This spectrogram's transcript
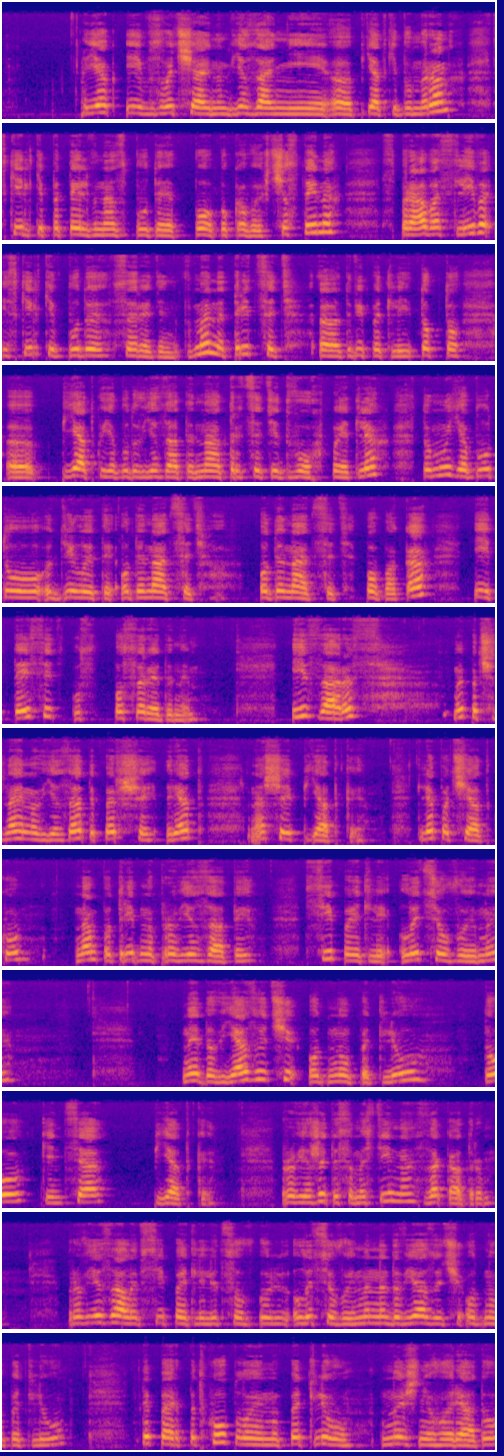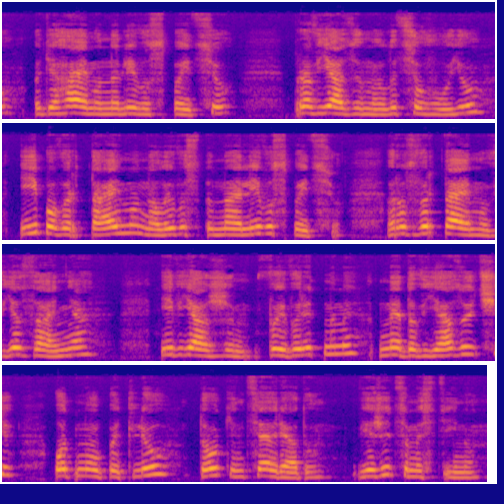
як і в звичайному в'язанні е, п'ятки бумеранг, скільки петель в нас буде по бокових частинах, справа, зліва і скільки буде всередині. В мене 32 петлі, тобто е, п'ятку я буду в'язати на 32 петлях, тому я буду ділити 11, 11 по боках і 10 ус- посередині. І зараз ми починаємо в'язати перший ряд нашої п'ятки. Для початку нам потрібно пров'язати всі петлі лицьовими, не дов'язуючи одну петлю до кінця п'ятки. Пров'яжити самостійно за кадром. Пров'язали всі петлі лицьов- лицьовими, не дов'язуючи одну петлю. Тепер підхоплюємо петлю нижнього ряду, одягаємо на ліву спицю, пров'язуємо лицьовою і повертаємо на ліву, на ліву спицю. Розвертаємо в'язання і в'яжемо виворітними, не дов'язуючи одну петлю до кінця ряду. В'яжіть самостійно.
